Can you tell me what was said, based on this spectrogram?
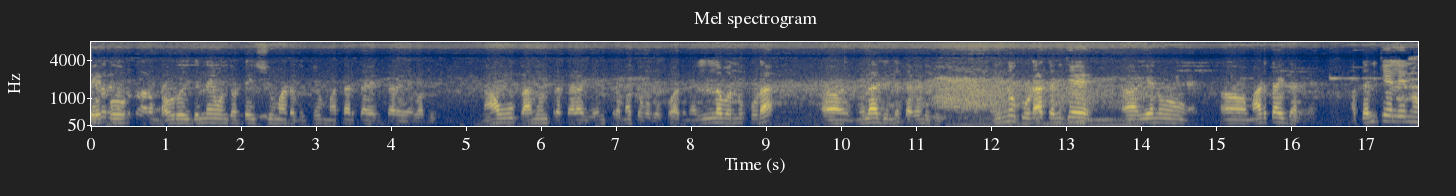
ಬೇಕು ಅವರು ಇದನ್ನೇ ಒಂದು ದೊಡ್ಡ ಇಶ್ಯೂ ಮಾಡೋದಕ್ಕೆ ಮಾತಾಡ್ತಾ ಇರ್ತಾರೆ ಯಾವಾಗಲೂ. ನಾವು ಕಾನೂನು ಪ್ರಕಾರ ಏನು ಕ್ರಮ ತಗೋಬೇಕು ಅದನ್ನೆಲ್ಲವನ್ನು ಕೂಡ ಮುಲಾಜಿಂದ ತಗೊಂಡಿದ್ದೀವಿ. ಇನ್ನೂ ಕೂಡ ತನಿಖೆ ಏನು ಮಾಡ್ತಾ ಇದ್ದಾರೆ. ಆ ತನಿಖೆಯಲ್ಲೇನು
